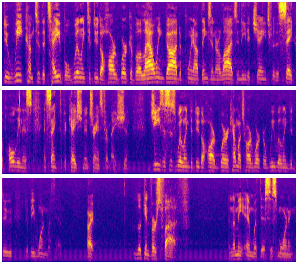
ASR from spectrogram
Do we come to the table willing to do the hard work of allowing God to point out things in our lives that need a change for the sake of holiness and sanctification and transformation? Jesus is willing to do the hard work. How much hard work are we willing to do to be one with him? All right, look in verse 5. And let me end with this this morning.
